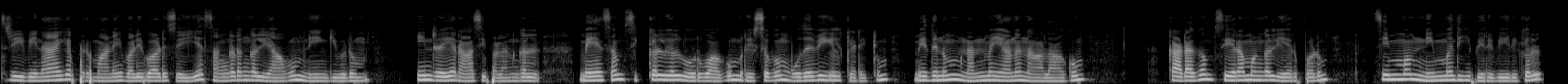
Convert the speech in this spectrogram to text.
ஸ்ரீ விநாயக பெருமானை வழிபாடு செய்ய சங்கடங்கள் யாவும் நீங்கிவிடும். இன்றைய ராசி பலன்கள். மேசம் சிக்கல்கள் உருவாகும் ரிஷபம் உதவிகள் கிடைக்கும் மிதுனம் நன்மையான நாளாகும். கடகம் சிரமங்கள் ஏற்படும். சிம்மம் நிம்மதி பெறுவீர்கள்.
